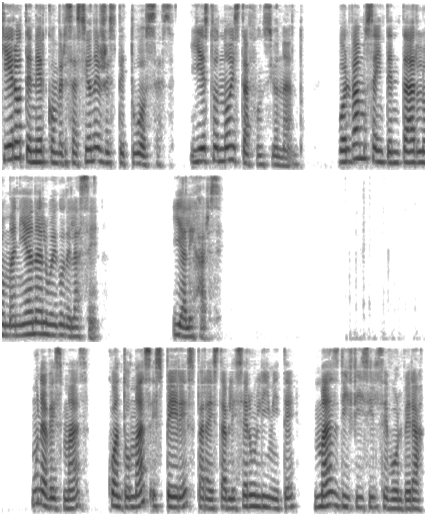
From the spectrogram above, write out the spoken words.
Quiero tener conversaciones respetuosas y esto no está funcionando. Volvamos a intentarlo mañana luego de la cena. Y alejarse. Una vez más, cuanto más esperes para establecer un límite, más difícil se volverá.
